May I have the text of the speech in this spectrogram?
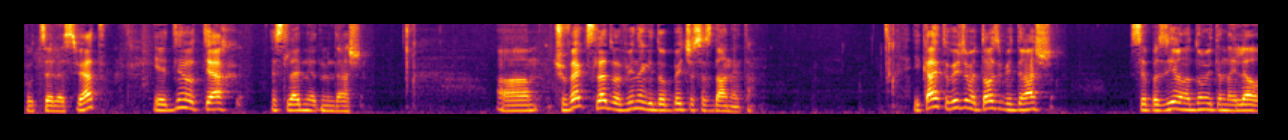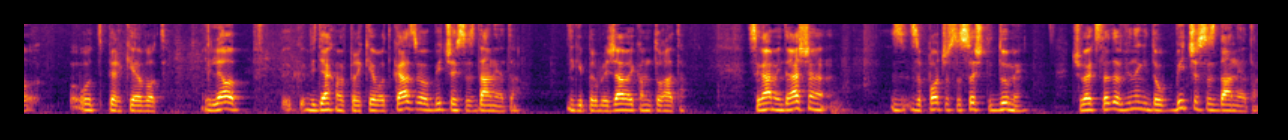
по целия свят. И един от тях е следният мидраш. А, човек следва винаги да обича създанията. И както виждаме, този мидраш се базира на думите на Илел от Перкевод. Илел, видяхме в Перкевод, казва, обичай създанията и ги приближавай към Тората. Сега Мидраша започва със същите думи. Човек следва винаги да обича създанията.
